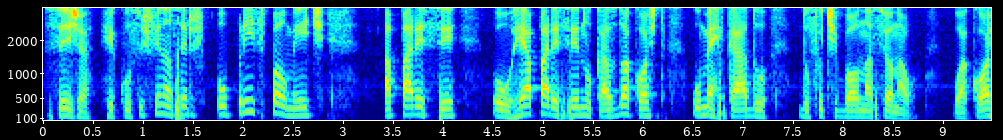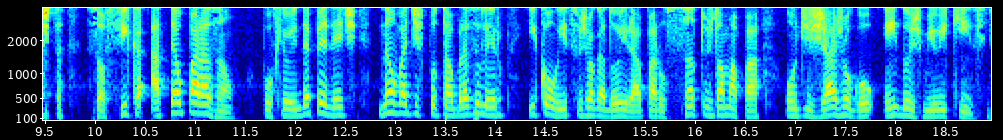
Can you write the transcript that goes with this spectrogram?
seja recursos financeiros ou principalmente aparecer ou reaparecer, no caso do Acosta, o mercado do futebol nacional. O Acosta só fica até o Parazão, porque o Independente não vai disputar o brasileiro e com isso o jogador irá para o Santos do Amapá, onde já jogou em 2015.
